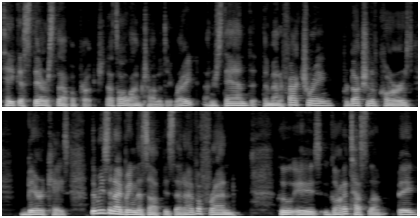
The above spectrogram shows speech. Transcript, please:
take a stair step approach. That's all i'm trying to do right? Understand the manufacturing production of cars bear case. The reason i bring this up is that i have a friend who is got a tesla big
